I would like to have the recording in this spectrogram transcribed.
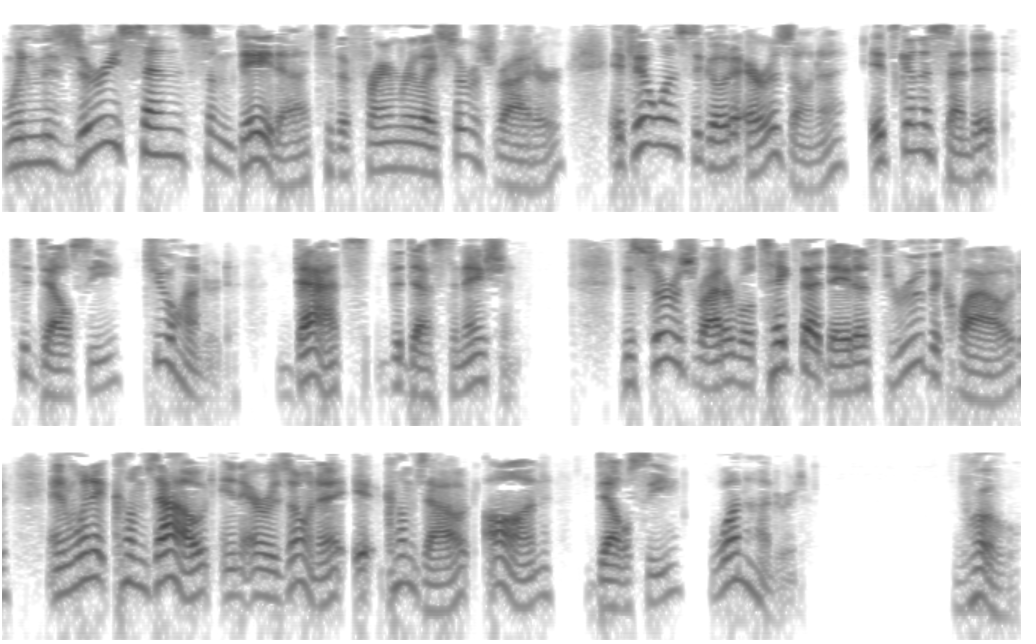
When Missouri sends some data to the frame relay service provider, if it wants to go to Arizona, it's going to send it to DLCI 200. That's the destination. The service provider will take that data through the cloud, and when it comes out in Arizona, it comes out on DLCI 100. Whoa,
